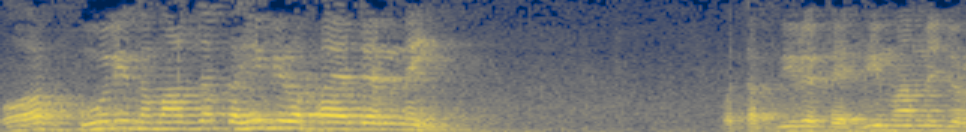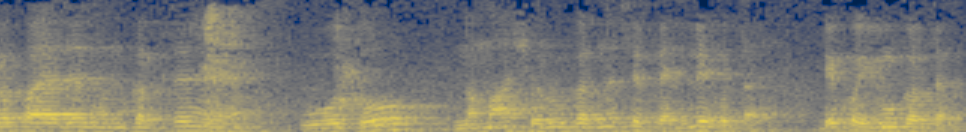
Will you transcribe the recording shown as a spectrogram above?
اور پوری نماز میں کہیں بھی رفا دین نہیں۔ اور تقبیر تحریمہ میں جو رفا دین ہم کرتے ہیں، وہ تو نماز شروع کرنے سے پہلے ہوتا ہے۔ دیکھو یوں کرتا ہے۔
